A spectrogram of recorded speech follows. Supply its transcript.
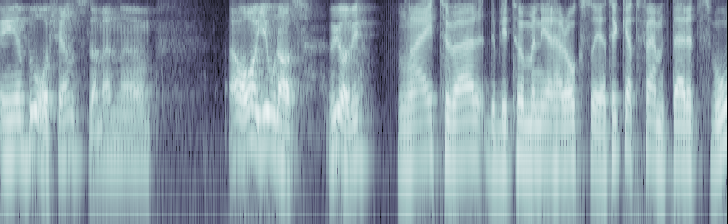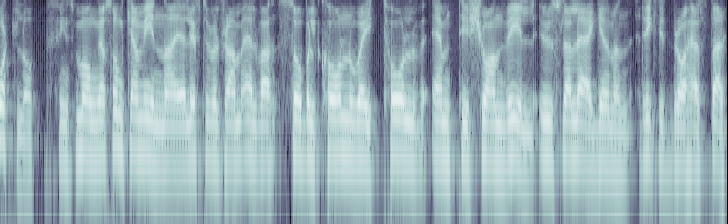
i en bra känsla. Men um, ja, Jonas, hur gör vi? Nej, tyvärr. Det blir tummen ner här också. Jag tycker att femte är ett svårt lopp. Finns många som kan vinna. Jag lyfter väl fram 11 Sobel Conway, 12 MT Joanville. Usla lägen men riktigt bra hästar.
